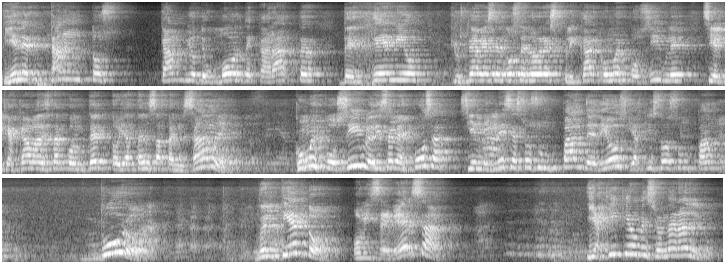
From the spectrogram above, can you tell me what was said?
tiene tantos cambios de humor, de carácter, de genio, que usted a veces no se logra explicar cómo es posible si el que acaba de estar contento ya está ensatanizado. ¿Cómo es posible, dice la esposa, si en la iglesia sos un pan de Dios y aquí sos un pan duro? No entiendo. O viceversa. Y aquí quiero mencionar algo.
